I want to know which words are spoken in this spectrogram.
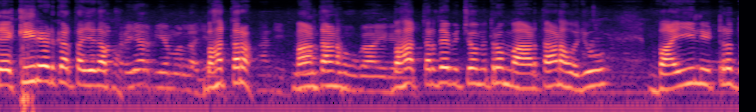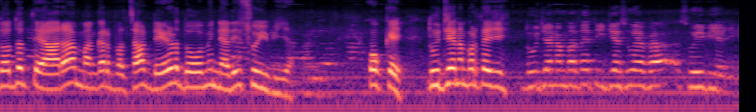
ਤੇ ਕੀ ਰੇਟ ਕਰਤਾ ਜੀ ਇਹਦਾ 70000 ਰੁਪਏ ਮੁੱਲ ਆ ਜੀ। 72 ਹਾਂਜੀ ਮਾਨਤਾਨ ਹੋਊਗਾ ਇਹ। 72 ਦੇ ਵਿੱਚੋਂ ਮਿੱਤਰੋ ਮਾਨਤਾਨ ਹੋ ਜੂ। 22 ਲੀਟਰ ਦੁੱਧ ਤਿਆਰ ਆ ਮੰਗਰ ਬੱਚਾ ਡੇਢ 2 ਮਹੀਨਿਆਂ ਦੀ ਸੂਈ ਵੀ ਆ। ਓਕੇ ਦੂਜੇ ਨੰਬਰ ਤੇ ਜੀ? ਦੂਜੇ ਨੰਬਰ ਤੇ ਤੀਜੇ ਸੂਏ ਸੂਈ ਵੀ ਹੈ ਜੀ।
